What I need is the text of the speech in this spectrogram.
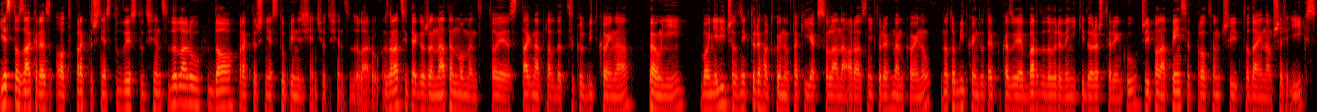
Jest to zakres od praktycznie 120 tysięcy dolarów do praktycznie 150 tysięcy dolarów. Z racji tego, że na ten moment to jest tak naprawdę cykl Bitcoina w pełni, bo nie licząc niektórych altcoinów takich jak Solana oraz niektórych memcoinów, no to Bitcoin tutaj pokazuje bardzo dobre wyniki do reszty rynku, czyli ponad 500%, czyli to daje nam 6x.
